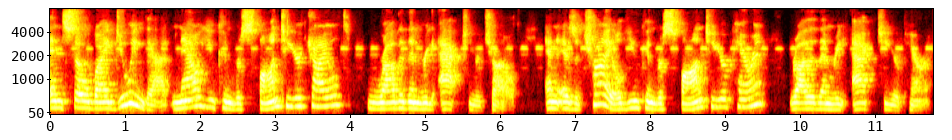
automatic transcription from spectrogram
and so by doing that now you can respond to your child rather than react to your child. And as a child you can respond to your parent rather than react to your parent.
